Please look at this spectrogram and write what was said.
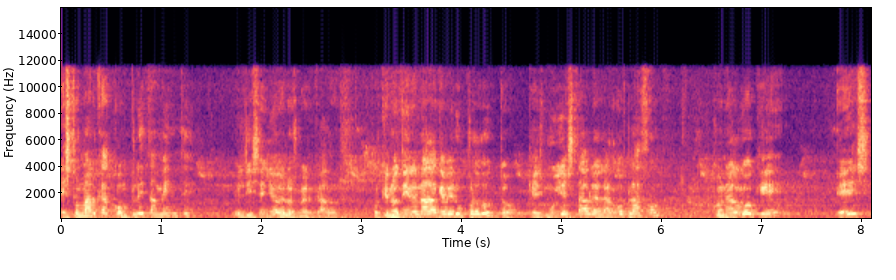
esto marca completamente el diseño de los mercados, porque no tiene nada que ver un producto que es muy estable a largo plazo con algo que es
